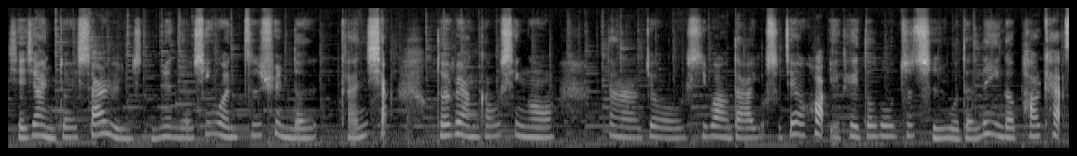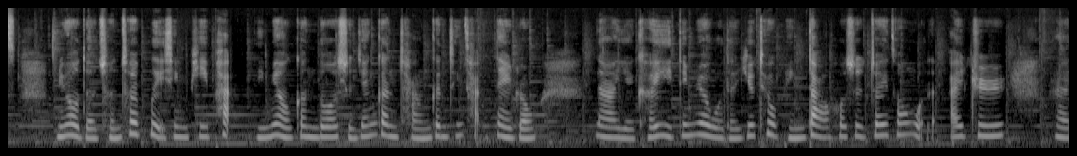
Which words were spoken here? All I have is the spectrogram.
写下你对鲨鱼里面的新闻资讯的感想，我都会非常高兴哦。那就希望大家有时间的话，也可以多多支持我的另一个 Podcast《女友的纯粹不理性批判》，里面有更多时间更长、更精彩的内容。那也可以订阅我的 YouTube 频道，或是追踪我的 IG。那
